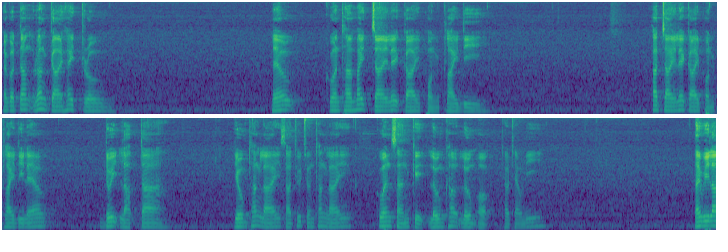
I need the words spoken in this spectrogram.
แล้วก็ตั้งร่างกายให้ตรง แล้วควรทำให้ใจและกายผ่อนคลายดี ถ้าใจและกายผ่อนคลายดีแล้ว ด้วยหลับตา โยมทั้งหลาย สาธุชนทั้งหลาย ควรสังเกตลมเข้าลมออกแถวๆนี้ ในเวลา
